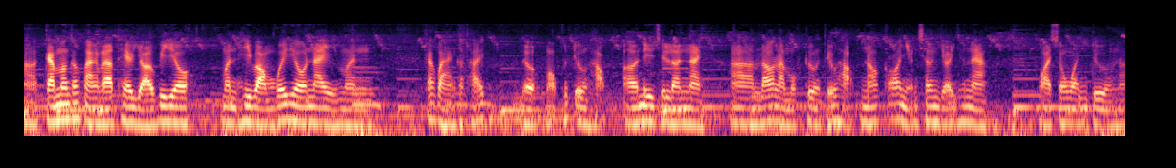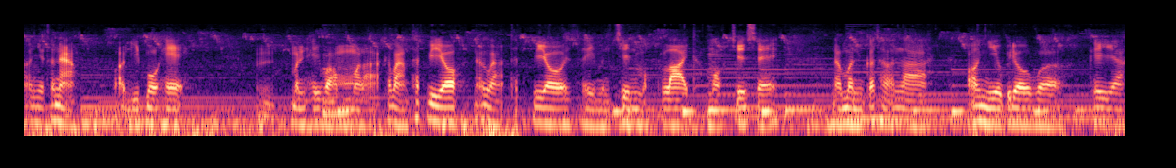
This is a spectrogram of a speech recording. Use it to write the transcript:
À, cảm ơn các bạn đã theo dõi video. Mình hy vọng video này mình các bạn có thấy được một cái trường học ở New Zealand này. À, đó là một trường tiểu học nó có những sân chơi như thế nào ngoài xung quanh trường nó như thế nào vào dịp mùa hè. Ừ, mình hy vọng là các bạn thích video. Nếu các bạn thích video thì mình xin một like một chia sẻ để mình có thể là có nhiều video về cái à,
